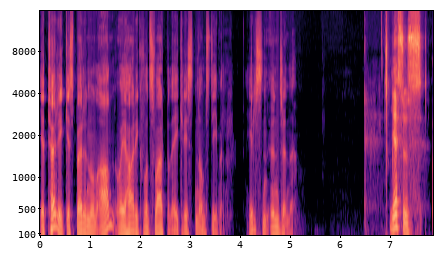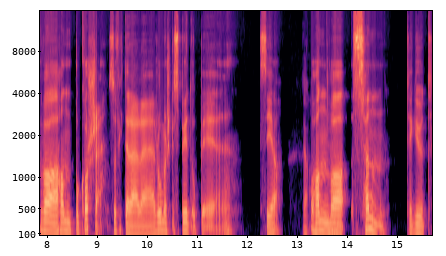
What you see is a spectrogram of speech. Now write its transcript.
Jeg tør ikke spørre noen annen, og jeg har ikke fått svar på det i kristendomstimen. Hilsen undrende. Jesus var han på korset, så fikk det der eh, romerske spyd opp i eh, sida. Ja. Og han var sønn til Gud.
